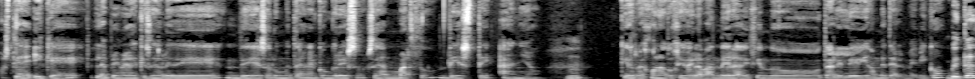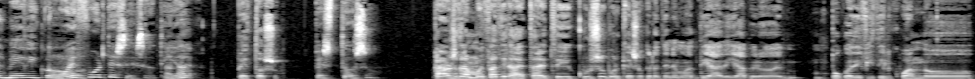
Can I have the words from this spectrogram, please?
Hostia, y que la primera vez que se hable de, de salud mental en el Congreso, o sea, en marzo de este año, Mm. Que Rejón ha cogido la bandera diciendo tal y le digan vete al médico. Vete al médico. ¿Cómo de fuerte es eso, tía? Anda, Pestoso. Pestoso. Para nosotros es muy fácil adaptar este discurso porque eso que lo tenemos día a día, pero es un poco difícil cuando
